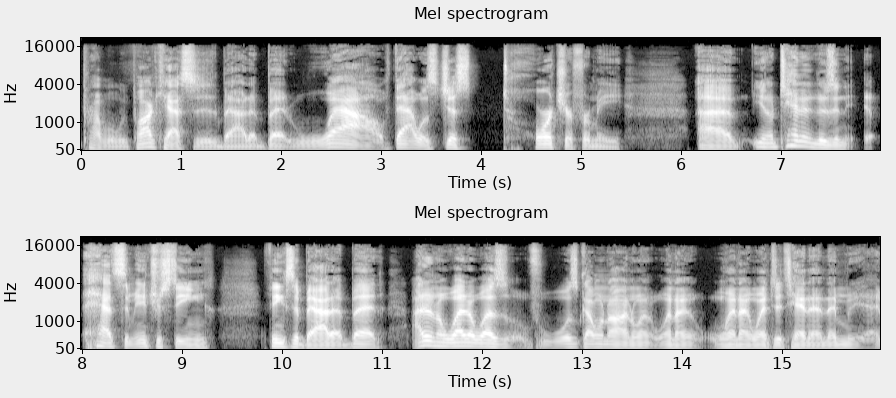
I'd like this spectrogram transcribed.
probably podcasted about it, but wow, that was just torture for me. Uh, you know, Tenet is an, had some interesting things about it, but I don't know what it was was going on when when I when I went to Tenet. I mean, I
